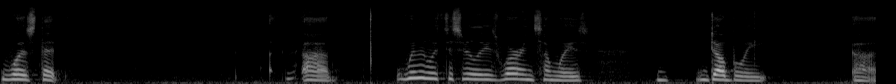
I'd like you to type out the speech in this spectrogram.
was that uh, women with disabilities were in some ways doubly uh,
